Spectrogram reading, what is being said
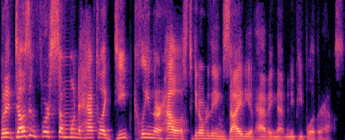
but it doesn't force someone to have to like deep clean their house to get over the anxiety of having that many people at their house.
